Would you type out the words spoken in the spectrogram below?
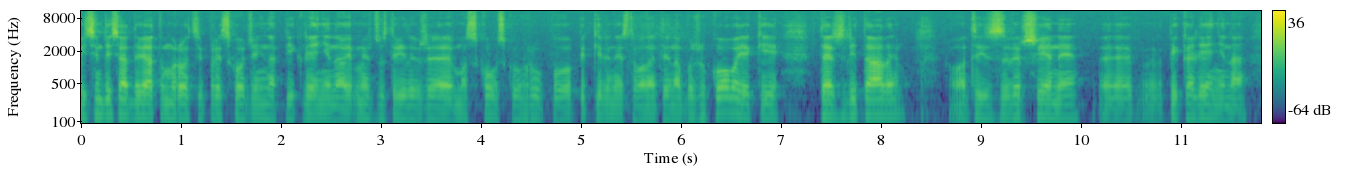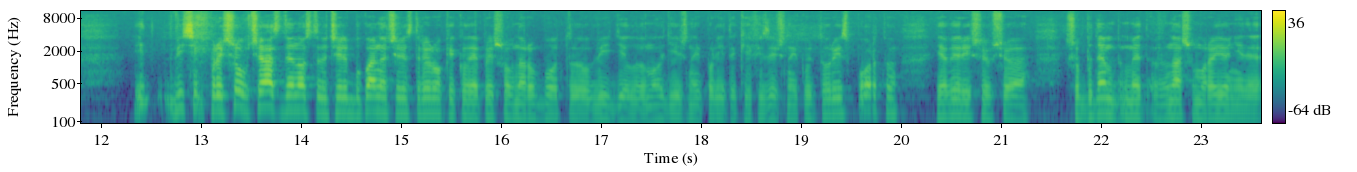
89-му році, при сходженні на пік Леніна, ми зустріли вже московську групу під керівництвом Валентина Божукова, які теж літали от, із вершини е, піка Леніна. І вісім, пройшов час 90, через, буквально через три роки, коли я прийшов на роботу в відділ молодіжної політики, фізичної культури і спорту, я вирішив, що, що будемо ми в нашому районі е,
